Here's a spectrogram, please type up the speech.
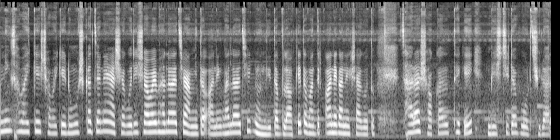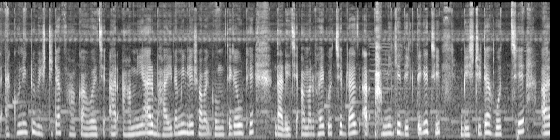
মর্নিং সবাইকে। সবাইকে নমস্কার জানাই। আশা করি সবাই ভালো আছে। আমি তো অনেক ভালো আছি। নন্দিতা ব্লকে তোমাদের অনেক অনেক স্বাগত। সারা সকাল থেকেই বৃষ্টিটা পড়ছিল আর এখন একটু বৃষ্টিটা ফাঁকা হয়েছে। আর আমি আর ভাইরা মিলে সবাই ঘুম থেকে উঠে দাঁড়িয়েছে। আমার ভাই করছে ব্রাশ আর আমি গিয়ে দেখতে গেছি বৃষ্টিটা হচ্ছে আর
